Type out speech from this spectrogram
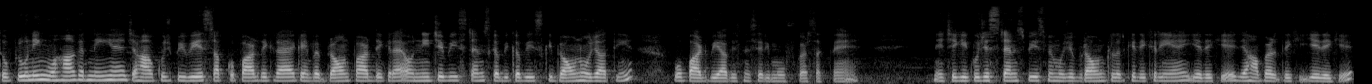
तो प्रूनिंग वहाँ करनी है, जहाँ कुछ भी वेस्ट आपको पार्ट दिख रहा है, कहीं पर ब्राउन पार्ट दिख रहा है और नीचे भी स्टेम्स कभी कभी इसकी ब्राउन हो जाती हैं, वो पार्ट भी आप इसमें से रिमूव कर सकते हैं। नीचे की कुछ स्टेम्स भी इसमें मुझे ब्राउन कलर की दिख रही हैं, ये देखिए, जहाँ पर देखिए, ये देखिए,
